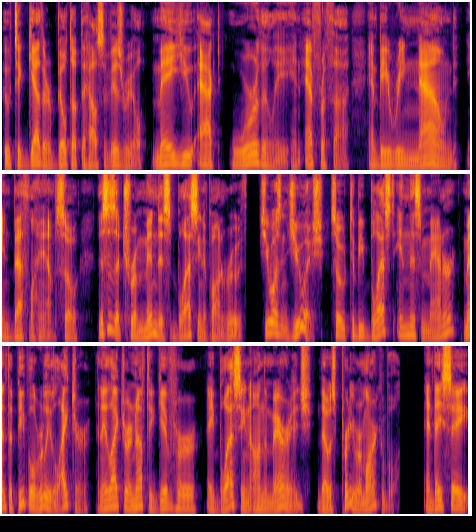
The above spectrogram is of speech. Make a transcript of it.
who together built up the house of Israel. May you act worthily in Ephrathah and be renowned in Bethlehem. So this is a tremendous blessing upon Ruth. She wasn't Jewish. So to be blessed in this manner meant the people really liked her, and they liked her enough to give her a blessing on the marriage that was pretty remarkable. And they say,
